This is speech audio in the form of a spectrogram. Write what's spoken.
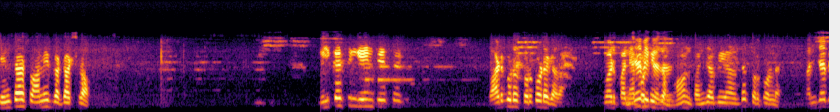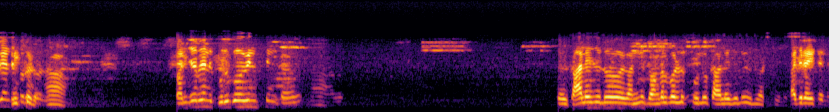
చింతా స్వామి ప్రకాష్ రావు. మిల్కా సింగ్ ఏం చేశాడు? వాడు కూడా తురకోడే కదా. వాడు పంజాబీ కదా. అవును పంజాబీ అంటే తురకోడే పంజాబీ అంటే మిక్స్డ్. పంజాబీ అంటే గురు గోవింద్ సింగ్ కాదు? కాలేజీలు ఇవన్నీ దొంగల బళ్ళు స్కూలు కాలేజీలు యూనివర్సిటీలు. అది రైట్ అండి.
